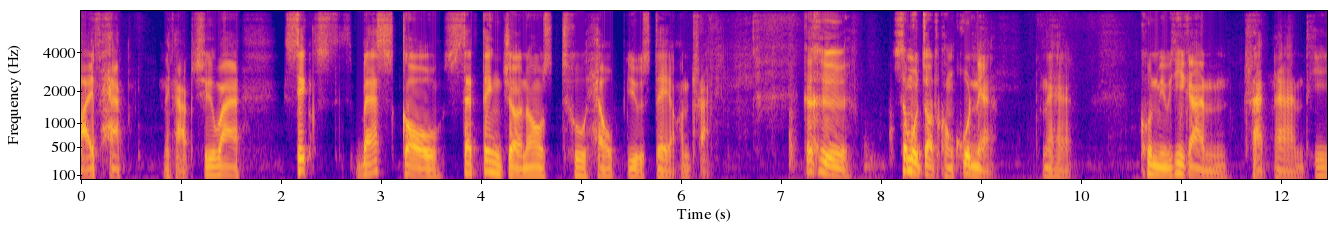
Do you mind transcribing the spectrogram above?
Life Hack นะครับชื่อว่า six best goal setting journals to help you stay on track ก็คือสมุดจดของคุณเนี่ยนะฮะคุณมีวิธีการ track งานที่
